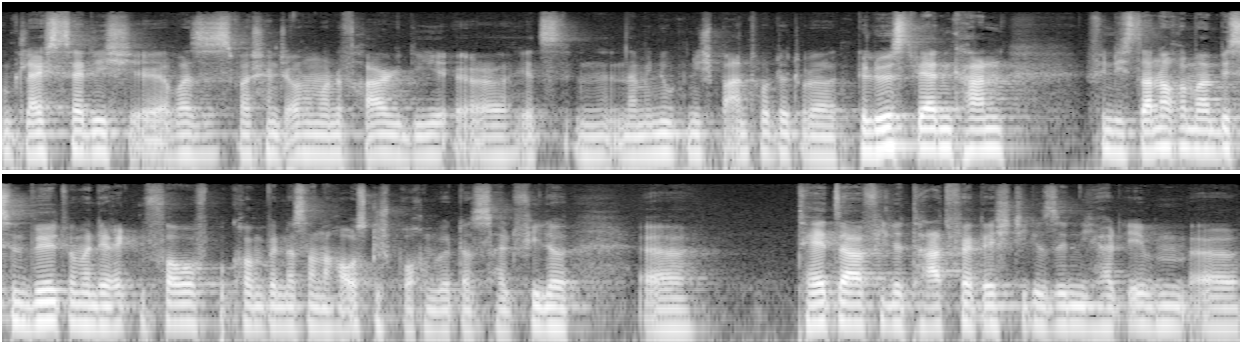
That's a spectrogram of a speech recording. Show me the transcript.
Und gleichzeitig, äh, aber es ist wahrscheinlich auch nochmal eine Frage, die äh, jetzt in, in, einer Minute nicht beantwortet oder gelöst werden kann, finde ich es dann auch immer ein bisschen wild, wenn man direkt einen Vorwurf bekommt, wenn das dann noch ausgesprochen wird, dass es halt viele äh, Täter, viele Tatverdächtige sind, die halt eben äh,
